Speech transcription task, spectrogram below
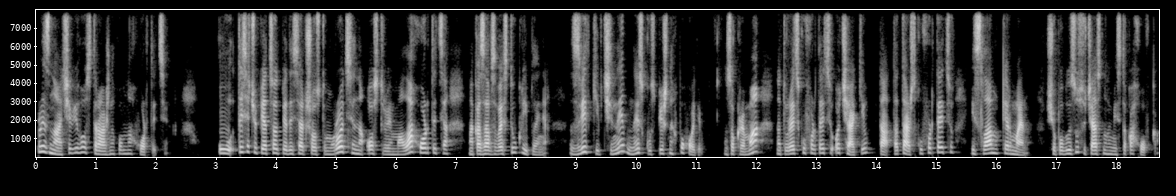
призначив його стражником на Хортиці. У 1556 році на острові Мала Хортиця наказав звести укріплення, звідки вчинив низку успішних походів, зокрема на турецьку фортецю Очаків та татарську фортецю Іслам Кермен, що поблизу сучасного міста Каховка.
